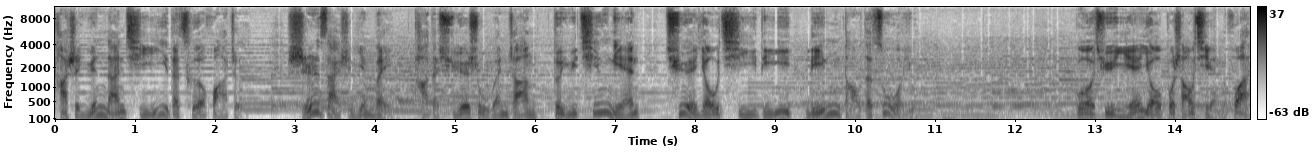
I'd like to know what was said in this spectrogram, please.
他是云南起义的策划者，实在是因为他的学术文章对于青年确有启迪领导的作用。过去也有不少显宦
